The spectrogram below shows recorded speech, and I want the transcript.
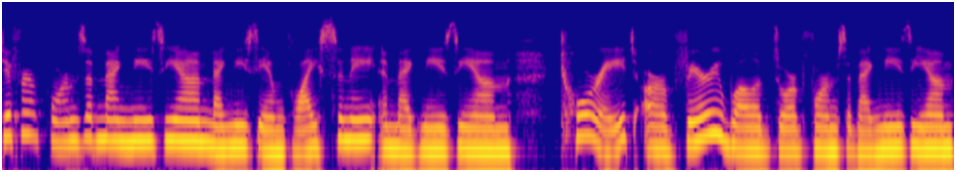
different forms of magnesium, magnesium glycinate and magnesium taurate are very well absorbed forms of magnesium.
